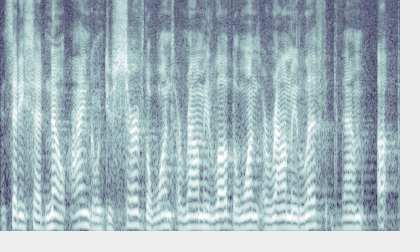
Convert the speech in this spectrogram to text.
Instead, he said, No, I'm going to serve the ones around me, love the ones around me, lift them up.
